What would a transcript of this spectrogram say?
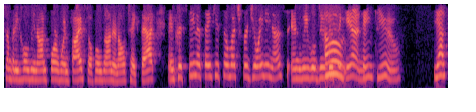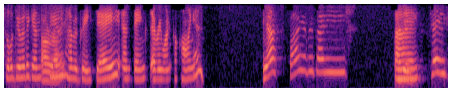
somebody holding on four one five. So hold on, and I'll take that. And Christina, thank you so much for joining us, and we will do oh, this again. thank you. Yes, we'll do it again All soon. right. Have a great day, and thanks everyone for calling in. yes. Bye, everybody. Bye. I mean, hey.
